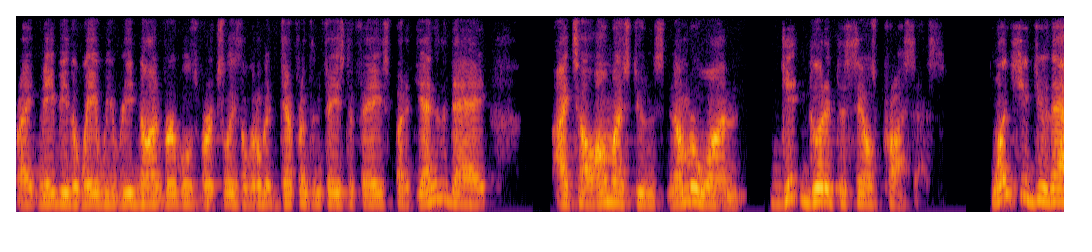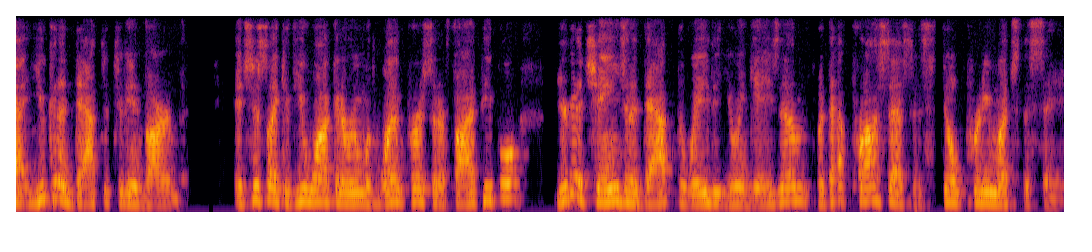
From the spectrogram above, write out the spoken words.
right? Maybe the way we read nonverbals virtually is a little bit different than face to face. But at the end of the day, I tell all my students number one, get good at the sales process. Once you do that, you can adapt it to the environment. It's just like if you walk in a room with one person or five people, you're going to change and adapt the way that you engage them, but that process is still pretty much the same.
